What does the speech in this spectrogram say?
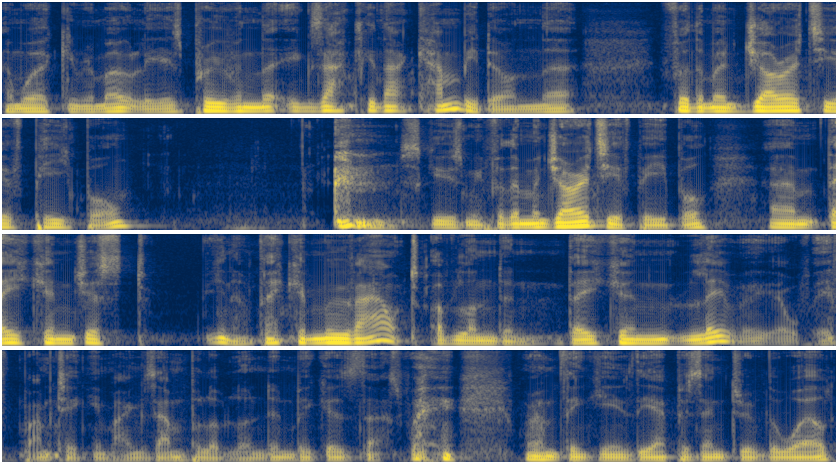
and working remotely has proven that exactly that can be done. That for the majority of people, excuse me, for the majority of people, um, they can just you know they can move out of London. They can live. If I'm taking my example of London because that's where, where I'm thinking is the epicenter of the world.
